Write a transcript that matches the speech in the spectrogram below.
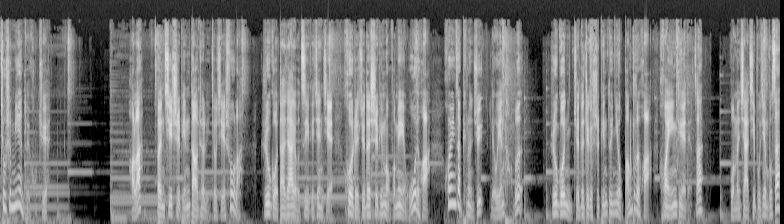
就是面对恐惧。好了，本期视频到这里就结束了。如果大家有自己的见解，或者觉得视频某方面有误的话，欢迎在评论区留言讨论。如果你觉得这个视频对你有帮助的话，欢迎订阅点赞，我们下期不见不散。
